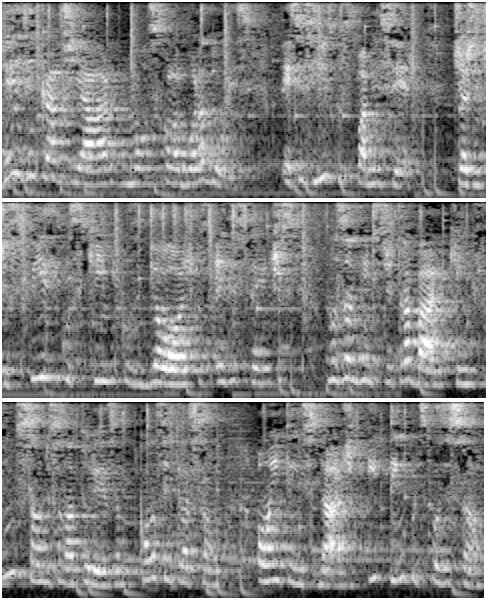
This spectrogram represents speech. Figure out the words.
desencadear nos colaboradores. Esses riscos podem ser de agentes físicos, químicos e biológicos existentes nos ambientes de trabalho que, em função de sua natureza, concentração ou intensidade e tempo de exposição,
